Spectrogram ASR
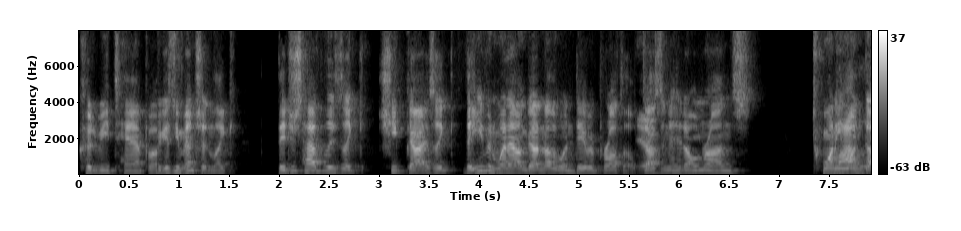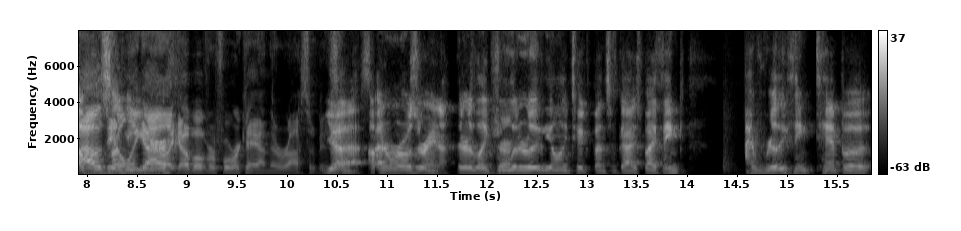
could be Tampa because you mentioned like they just have these like cheap guys. Like they even went out and got another one, David Peralta. Yeah. Doesn't hit home runs, twenty one Lau- Lowe's doubles the only the guy like up over 4K on their roster. basically, yeah, so. and Arozarena. They're like Sure. literally the only two expensive guys. But I think I really think Tampa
